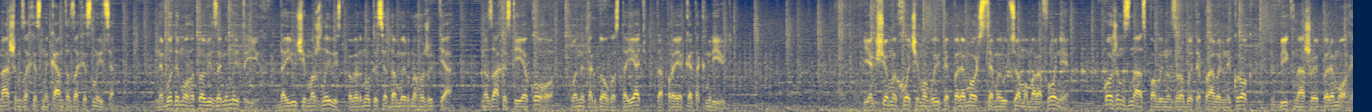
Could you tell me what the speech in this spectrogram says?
нашим захисникам та захисницям. Не будемо готові замінити їх, даючи можливість повернутися до мирного життя, на захисті якого вони так довго стоять та про яке так мріють. Якщо ми хочемо вийти переможцями у цьому марафоні, кожен з нас повинен зробити правильний крок в бік нашої перемоги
